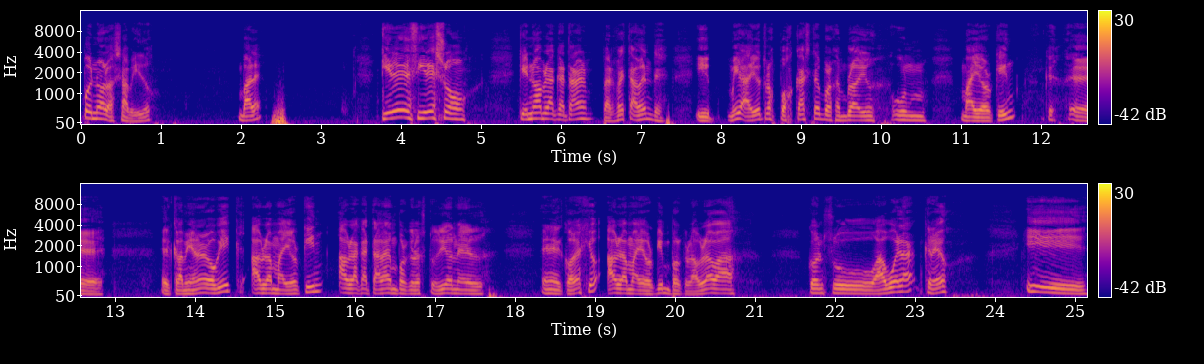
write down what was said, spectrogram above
pues no lo ha sabido. ¿Vale? ¿Quiere decir eso que no habla catalán? Perfectamente. Y mira, hay otros podcasters, por ejemplo, hay un, mallorquín, que, eh, el camionero geek, habla mallorquín, habla catalán porque lo estudió en el, en el colegio, habla mallorquín porque lo hablaba con su abuela, creo. Y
